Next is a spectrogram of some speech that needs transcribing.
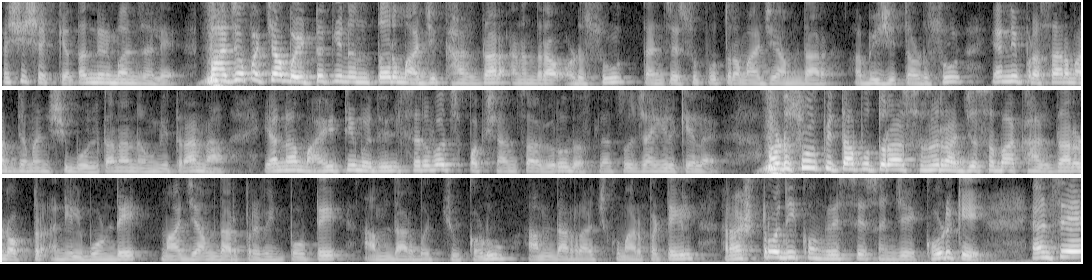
अशी शक्यता निर्माण झाली आहे. भाजपच्या बैठकीनंतर माजी खासदार आनंदराव अडसूळ त्यांचे सुपुत्र माजी आमदार अभिजित अडसूळ यांनी प्रसारमाध्यमांशी बोलताना नवनीत राणा यांना माहितीमधील सर्वच पक्षांचा विरोध असल्याचं जाहीर केलंय. अडसूळ पितापुत्रासह राज्यसभा खासदार डॉक्टर अनिल बोंडे माजी आमदार प्रवीण पोटे आमदार बच्चू कडू आमदार राजकुमार पटेल राष्ट्रवादी काँग्रेसचे संजय खोडके यांचे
